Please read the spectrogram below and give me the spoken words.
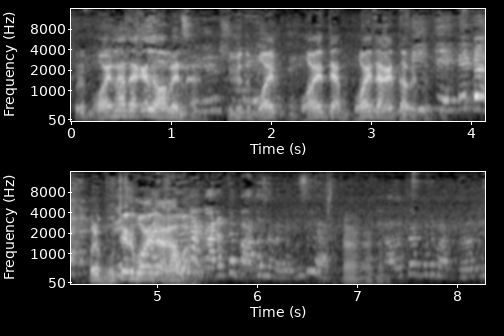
তোর ভয় না দেখালে হবে না। তুই শুধু ভয় ভয় ভয় দেখাতে হবে তোকে। ওরে ভূতের ভয় দেখাবা। না, গাডারটা বাঁধা যাবে না বুঝলে? হ্যাঁ। করে বাঁধতে হবে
